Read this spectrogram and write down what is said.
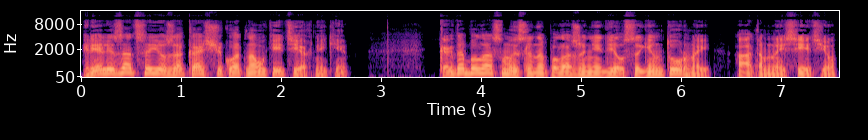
реализация ее заказчику от науки и техники. Когда было осмыслено положение дел с агентурной, атомной сетью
